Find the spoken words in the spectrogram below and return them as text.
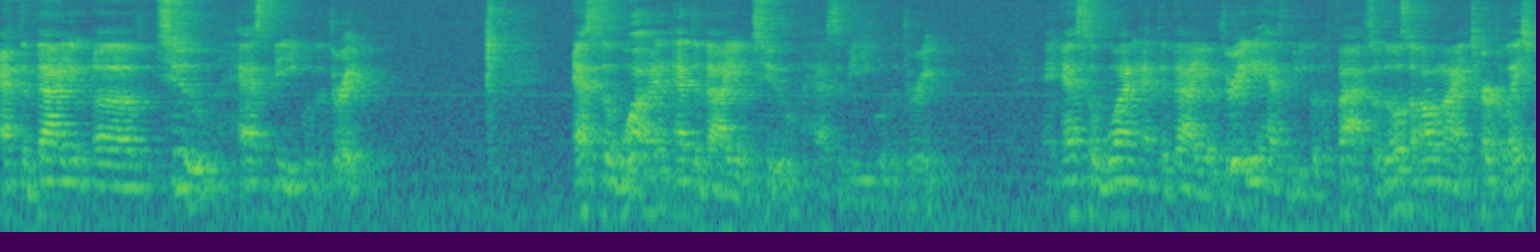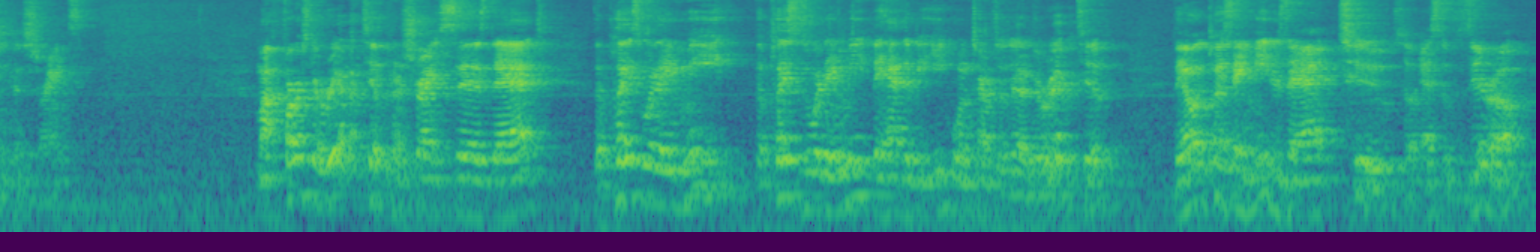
at the value of 2 has to be equal to 3. S of 1 at the value of 2 has to be equal to 3. And S of 1 at the value of 3 has to be equal to 5. So those are all my interpolation constraints. My first derivative constraint says that the place where they meet, the places where they meet, they have to be equal in terms of their derivative. The only place they meet is at 2, so S of 0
